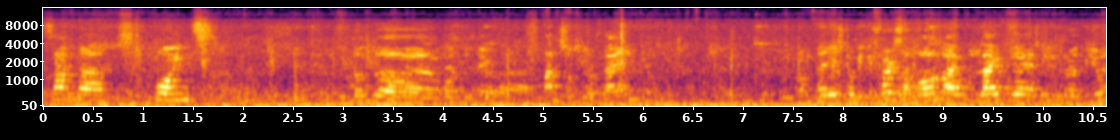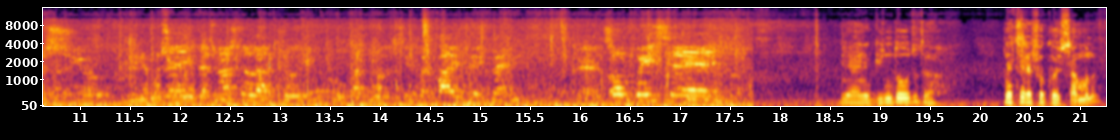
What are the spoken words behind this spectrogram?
some uh, points. We don't uh, want to take much of your time. From the first of all, I would like uh, to introduce the international jury that will supervise the event. It's always Yani gün doğdu da. Ne tarafa koysam bunu?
